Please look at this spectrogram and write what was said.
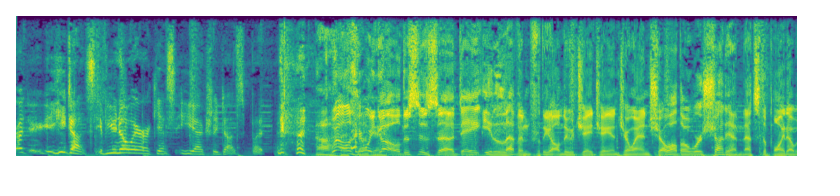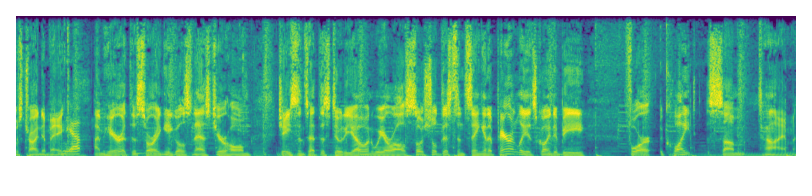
Uh, he does. If you know Eric, yes, he actually does. But ah, Well, here we go. This is uh, day 11 for the all new JJ and Joanne show, although we're shut in. That's the point I was trying to make. Yep. I'm here at the Soaring Eagles Nest, your home. Jason's at the studio, and we are all social distancing, and apparently it's going to be for quite some time.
